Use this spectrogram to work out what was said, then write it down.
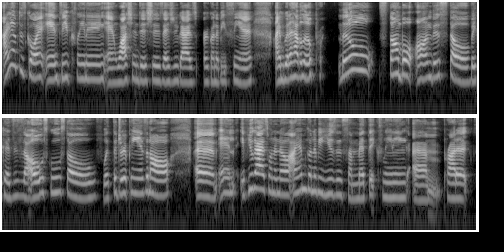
I am just going in deep cleaning and washing dishes as you guys are going to be seeing. I'm going to have a little little stumble on this stove because this is an old school stove with the drip pans and all. Um, and if you guys want to know, I am going to be using some method cleaning um, product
